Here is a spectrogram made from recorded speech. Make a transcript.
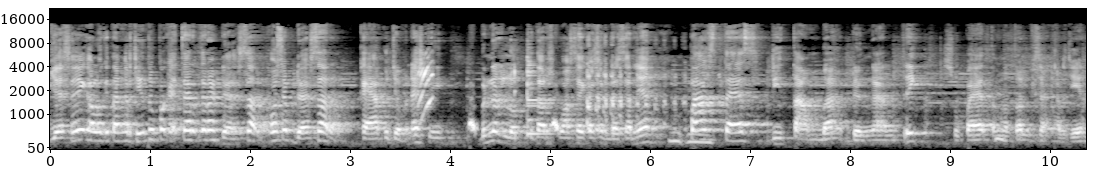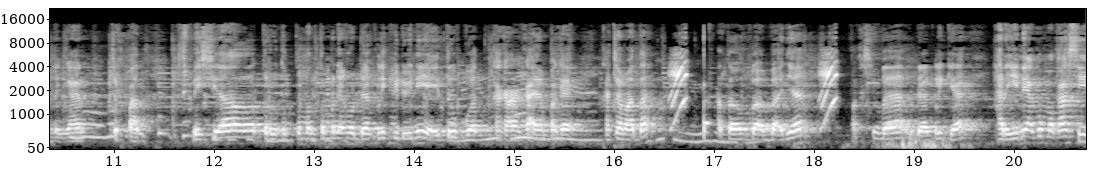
biasanya kalau kita ngerjain itu pakai cara-cara dasar konsep dasar. Kayak aku zaman SD bener loh kita harus kuasai konsep dasarnya. Pas tes ditambah dengan trik supaya teman-teman bisa ngerjain dengan cepat. Spesial teruntuk teman-teman yang udah klik video ini yaitu buat kakak-kakak yang pakai kacamata atau mbak-mbaknya. Makasih mbak udah klik ya. Hari ini aku mau kasih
